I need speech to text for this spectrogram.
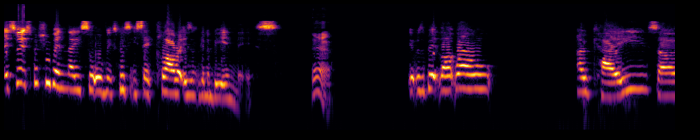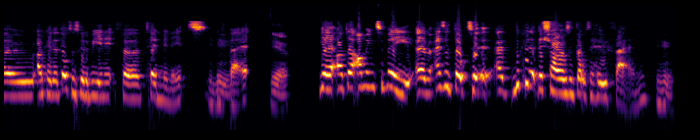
especially when they sort of explicitly said Clara isn't going to be in this. Yeah. It was a bit like, well, okay, so okay, the Doctor's going to be in it for ten minutes, Mhm. if that. Yeah. Yeah, I, I mean, to me, um, as a Doctor, uh, looking at the show as a Doctor Who fan, Mhm.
